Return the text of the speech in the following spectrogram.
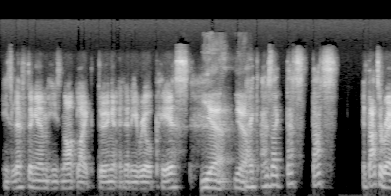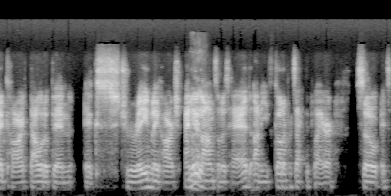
He's lifting him. He's not like doing it at any real pace. Yeah, yeah. Like I was like, that's that's if that's a red card, that would have been extremely harsh. I know yeah. he lands on his head, and you've got to protect the player. So it's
